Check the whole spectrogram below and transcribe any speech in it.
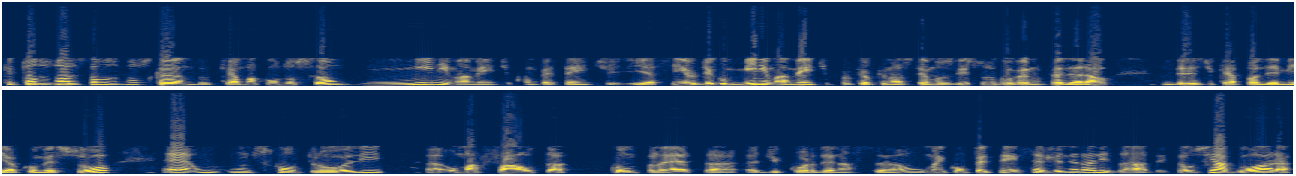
que todos nós estamos buscando, que é uma condução minimamente competente. E assim, eu digo minimamente, porque o que nós temos visto do governo federal desde que a pandemia começou é um, um descontrole, uh, uma falta completa eh, de coordenação, uma incompetência generalizada. Então, se agora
